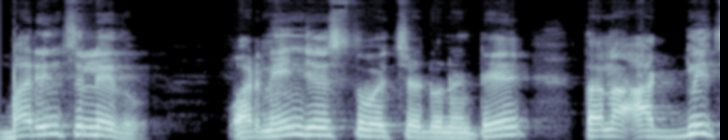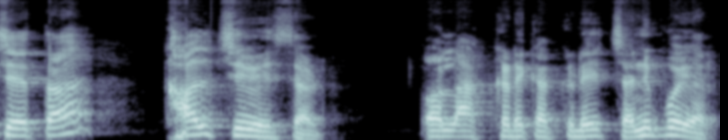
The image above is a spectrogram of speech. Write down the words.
భరించలేదు. వారిని ఏం చేస్తూ వచ్చాడు అంటే తన అగ్ని చేత కాల్చివేశాడు. వాళ్ళు అక్కడికక్కడే చనిపోయారు.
